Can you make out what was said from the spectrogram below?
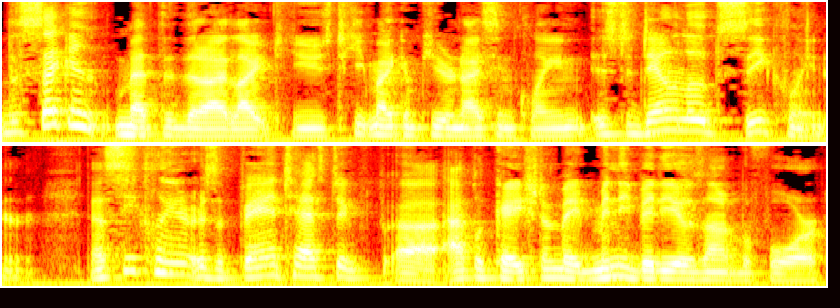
The second method that I like to use to keep my computer nice and clean is to download CCleaner. Now CCleaner is a fantastic uh, application. I've made many videos on it before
